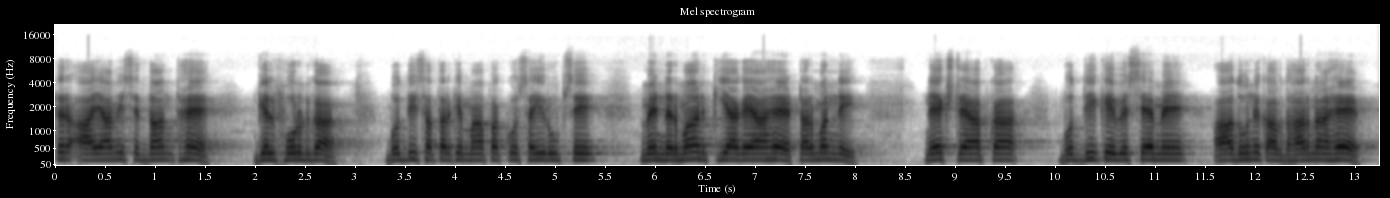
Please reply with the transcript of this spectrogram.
तिर आयामी सिद्धांत है गिलफोर्ड का। बुद्धि सतर के मापक को सही रूप से में निर्माण किया गया है टर्मन ने। नेक्स्ट है आपका, बुद्धि के विषय में आधुनिक अवधारणा है।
